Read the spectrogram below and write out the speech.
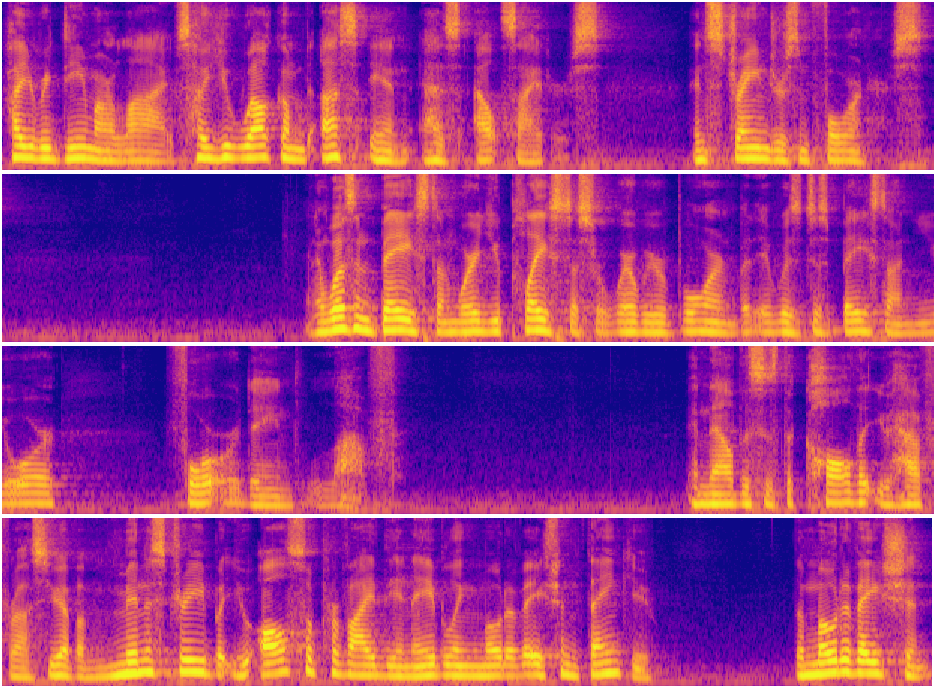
how you redeem our lives, how you welcomed us in as outsiders and strangers and foreigners. And it wasn't based on where you placed us or where we were born, but it was just based on your foreordained love. And now this is the call that you have for us. You have a ministry, but you also provide the enabling motivation. Thank you. The motivation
